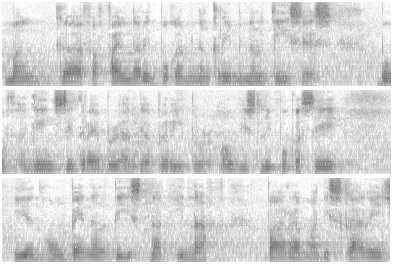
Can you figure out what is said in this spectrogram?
mag-file na rin po kami ng criminal cases both against the driver and the operator. Obviously po kasi yun home penalty is not enough para ma-discourage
